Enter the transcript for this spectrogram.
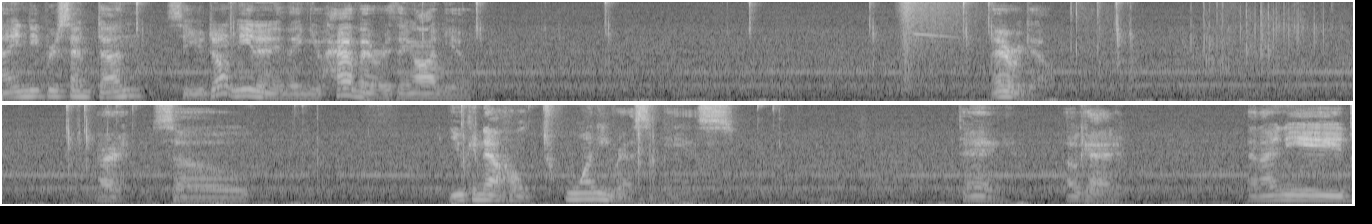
Ninety percent done, so you don't need anything. You have everything on you. There we go. Alright, so you can now hold 20 recipes. Dang. Okay. And I need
